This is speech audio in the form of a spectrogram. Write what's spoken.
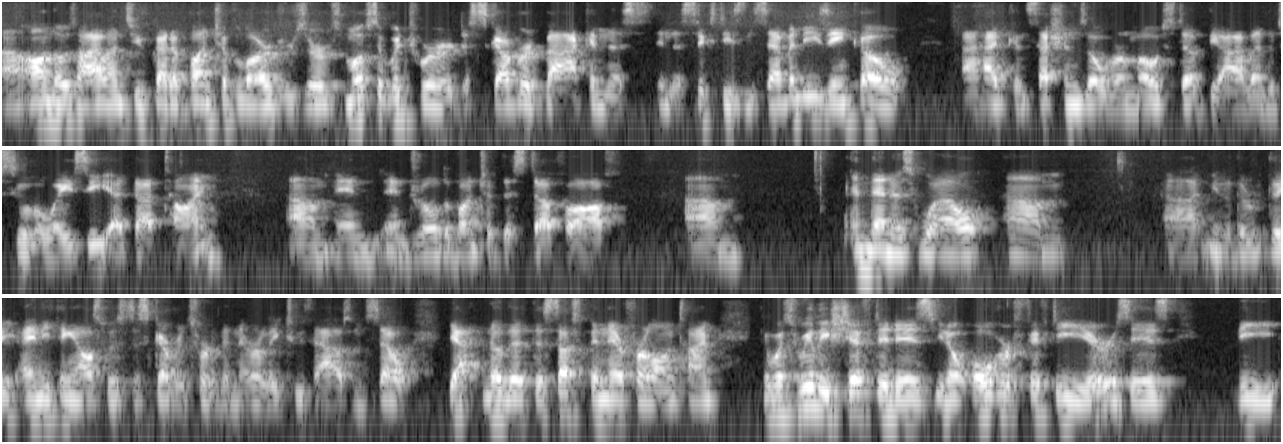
uh, on those islands, you've got a bunch of large reserves, most of which were discovered back in this in the 60s and 70s. Inco uh, had concessions over most of the island of Sulawesi at that time, um, and and drilled a bunch of this stuff off. Um, and then as well, um, uh, you know, the, the, anything else was discovered sort of in the early 2000s. So yeah, no, the, the stuff's been there for a long time. And what's really shifted is, you know, over 50 years is the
